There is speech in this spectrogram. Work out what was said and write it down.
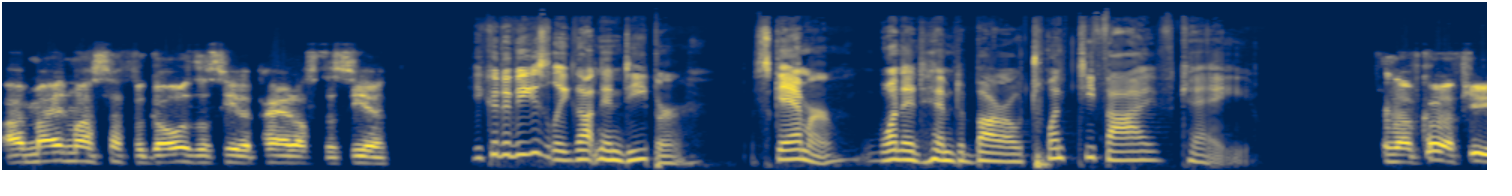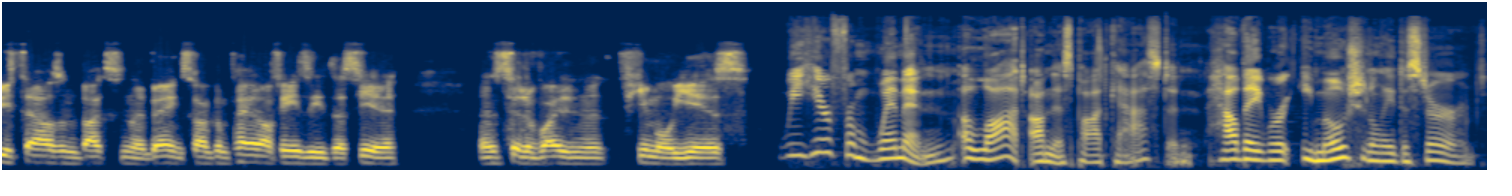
I made myself a goal this year to pay it off this year. He could have easily gotten in deeper. A scammer wanted him to borrow 25k. And I've got a few thousand bucks in the bank, so I can pay it off easy this year instead of waiting a few more years. We hear from women a lot on this podcast and how they were emotionally disturbed.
